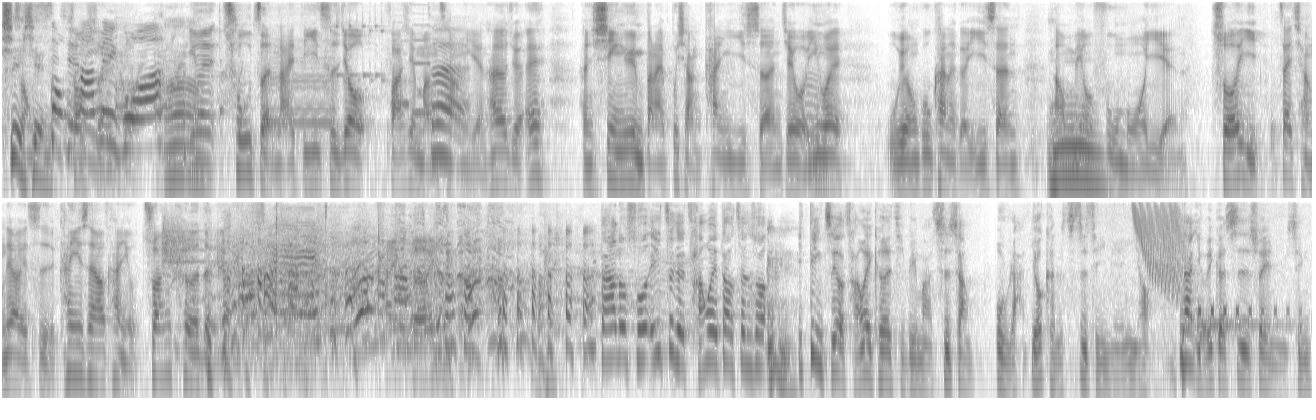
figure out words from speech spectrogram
送哈密瓜，因为出诊来第一次就发现盲肠炎，他就觉得哎很幸运，本来不想看医生，结果因为无缘无故看了个医生，然后没有腹膜炎，所以再强调一次，看医生要看有专科的。才可以。大家都说，哎，这个肠胃道症状一定只有肠胃科的疾病吗？事实上不然，有可能是自体免疫哈。那有一个四十岁女性，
